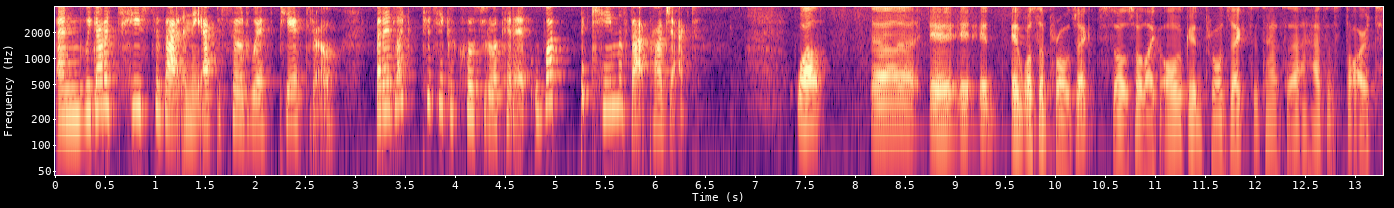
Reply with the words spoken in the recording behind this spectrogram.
and we got a taste of that in the episode with Pietro. But I'd like to take a closer look at it. What became of that project? Well, uh, it, it, it was a project. So so like all good projects, it has a has a start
